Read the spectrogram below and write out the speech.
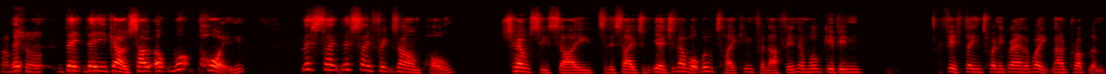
I'm Uh, sure. There, there you go. So at what point, let's say, let's say for example, Chelsea say to this agent, yeah, do you know what? We'll take him for nothing and we'll give him 15, 20 grand a week, no problem.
